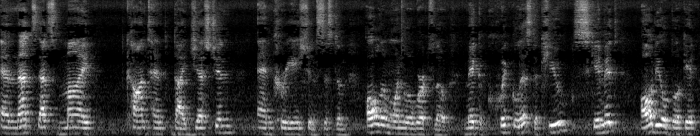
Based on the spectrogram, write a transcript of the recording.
And that's, that's my content digestion and creation system all in one little workflow. Make a quick list, a queue, skim it, audio book it,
